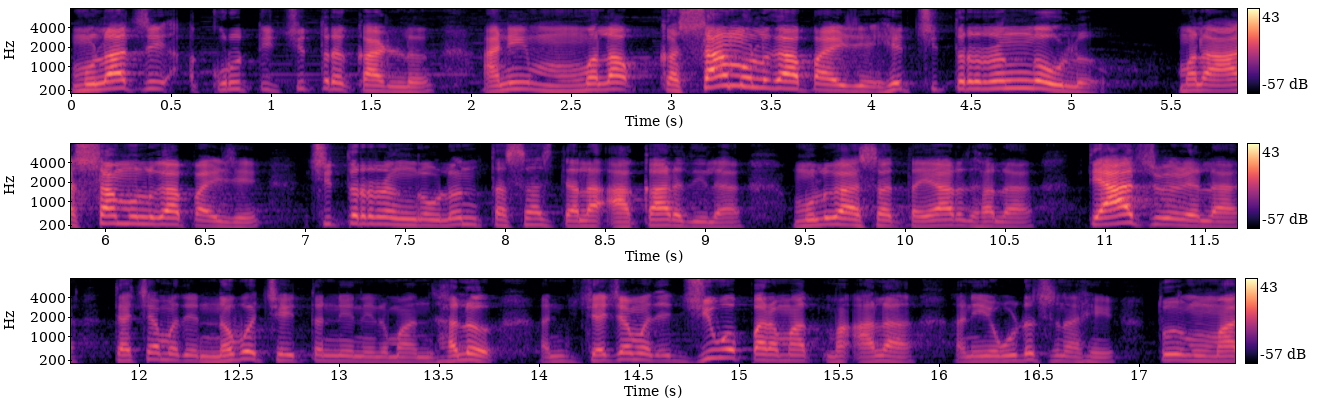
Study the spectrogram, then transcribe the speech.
मुलाचे आकृती चित्र काढलं आणि मला कसा मुलगा पाहिजे हे चित्र रंगवलं. मला असा मुलगा पाहिजे चित्र रंगवलं तसाच त्याला आकार दिला. मुलगा असा तयार झाला. त्याच वेळेला त्याच्यामध्ये नवचैतन्य निर्माण झालं आणि त्याच्यामध्ये जीव परमात्मा आला आणि एवढंच नाही तो मा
